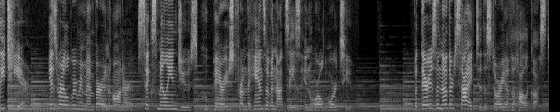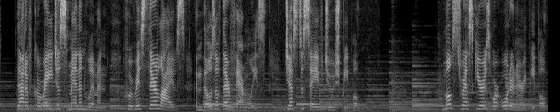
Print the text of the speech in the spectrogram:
each year, Israel will remember and honor 6 million Jews who perished from the hands of the Nazis in World War II. But there is another side to the story of the Holocaust, that of courageous men and women who risked their lives and those of their families just to save Jewish people. Most rescuers were ordinary people.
